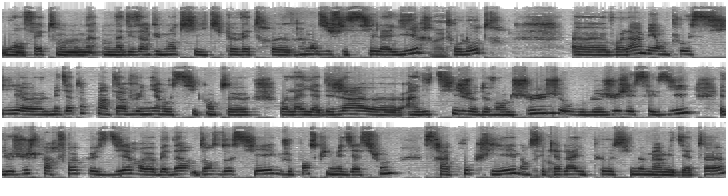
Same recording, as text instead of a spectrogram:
où en fait on a, des arguments qui, peuvent être euh, vraiment difficiles à lire pour l'autre. Euh, voilà, mais on peut aussi, euh, le médiateur peut intervenir aussi quand voilà il y a déjà un litige devant le juge ou le juge est saisi et le juge parfois peut se dire ben, dans ce dossier, je pense qu'une médiation sera appropriée. Dans ces cas-là, il peut aussi nommer un médiateur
